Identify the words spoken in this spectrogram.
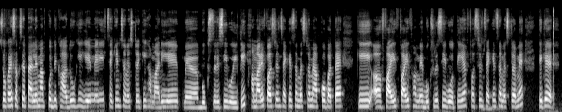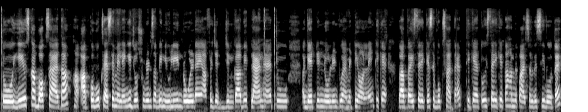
सो कहीं सबसे पहले मैं आपको दिखा दूँ कि ये मेरी सेकंड सेमेस्टर की हमारी ये बुक्स रिसीव हुई थी। हमारे फ़र्स्ट एंड सेकेंड सेमेस्टर में आपको पता है कि फाइव फाइव हमें बुक्स रिसीव होती है फ़र्स्ट एंड सेकेंड सेमेस्टर में ठीक है? तो ये उसका बॉक्स आया था। हाँ, आपको बुक्स ऐसे मिलेंगी जो स्टूडेंट्स अभी न्यूली इनरोल्ड है या फिर जिनका भी प्लान है to get in enrolled in to M online ठीक है? तो आपका इस तरीके से बुक्स आता है ठीक है? तो इस तरीके का हमें पार्सल रिसीव होता है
